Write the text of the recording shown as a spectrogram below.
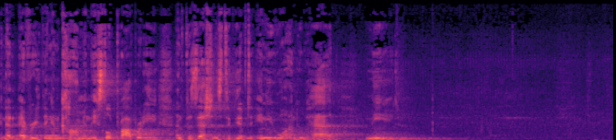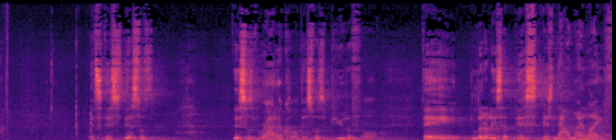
and had everything in common. They sold property and possessions to give to anyone who had need. It's this, this was, This was radical. This was beautiful. They literally said, This is now my life.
